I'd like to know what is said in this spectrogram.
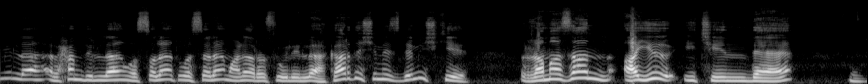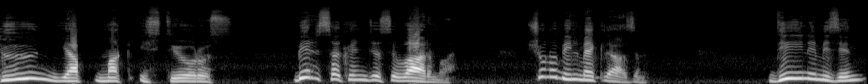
Bismillah, elhamdülillah ve salatu ve selamu ala Resulillah. Kardeşimiz demiş ki Ramazan ayı içinde düğün yapmak istiyoruz. Bir sakıncası var mı? Şunu bilmek lazım. Dinimizin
